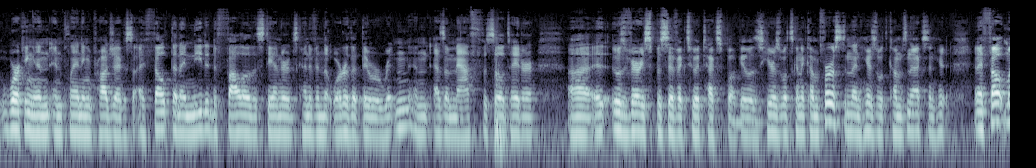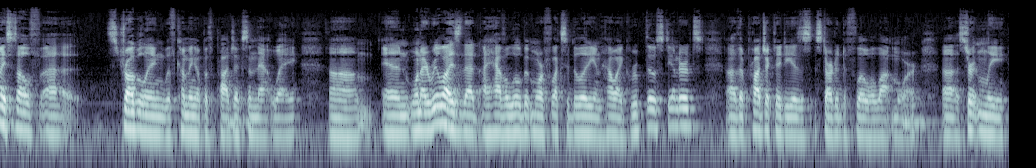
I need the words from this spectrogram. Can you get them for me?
working in, in planning projects, I felt that I needed to follow the standards kind of in the order that they were written. And as a math facilitator, uh, it, it, was very specific to a textbook. It was here's what's going to come first, and then here's what comes next, and here. And I felt myself uh, struggling with coming up with projects in that way. Um, and when I realized that I have a little bit more flexibility in how I group those standards, uh, the project ideas started to flow a lot more. Uh, certainly,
